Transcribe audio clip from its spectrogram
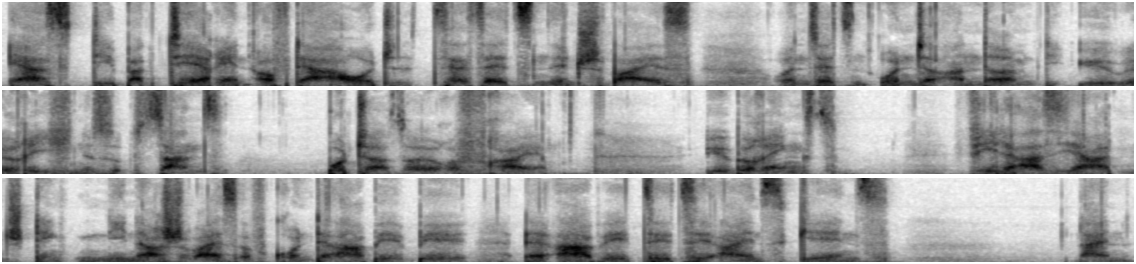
Erst die Bakterien auf der Haut zersetzen den Schweiß und setzen unter anderem die übel riechende Substanz Buttersäure frei. Übrigens, viele Asiaten stinken nie nach Schweiß aufgrund der ABB, äh, ABCC1-Gens. Nein,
